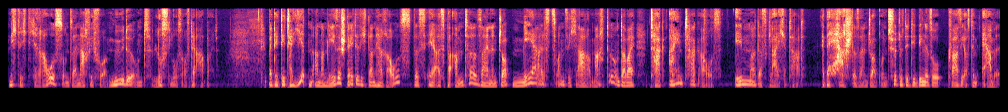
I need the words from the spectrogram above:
nicht richtig raus und sei nach wie vor müde und lustlos auf der Arbeit. Bei der detaillierten Anamnese stellte sich dann heraus, dass er als Beamter seinen Job mehr als 20 Jahre machte und dabei Tag ein, Tag aus immer das Gleiche tat. Er beherrschte seinen Job und schüttelte die Dinge so quasi aus dem Ärmel.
